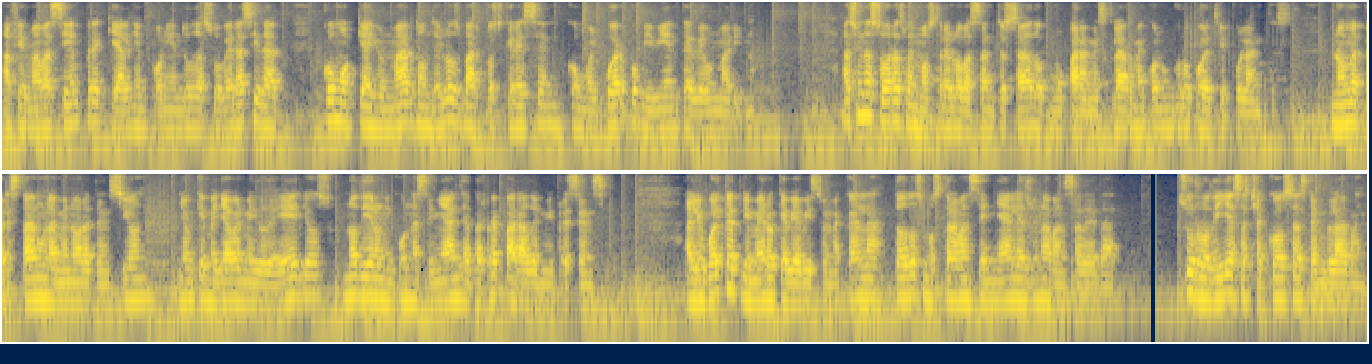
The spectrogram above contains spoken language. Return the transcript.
afirmaba siempre que alguien ponía en duda su veracidad como que hay un mar donde los barcos crecen como el cuerpo viviente de un marino. Hace unas horas me mostré lo bastante osado como para mezclarme con un grupo de tripulantes. No me prestaron la menor atención y aunque me hallaba en medio de ellos, no dieron ninguna señal de haber reparado en mi presencia. Al igual que el primero que había visto en la cala, todos mostraban señales de una avanzada edad. Sus rodillas achacosas temblaban,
